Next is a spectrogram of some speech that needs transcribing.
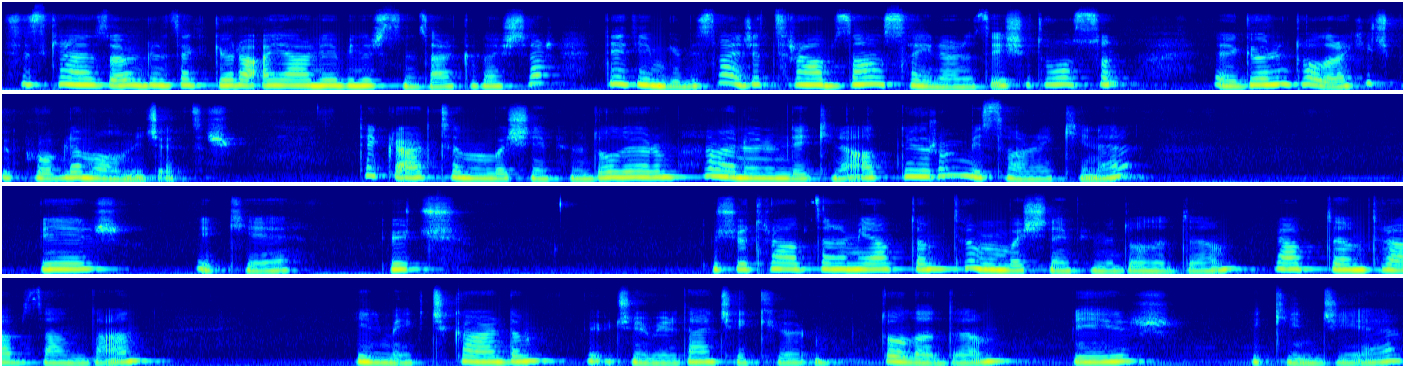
siz kendiniz örgünüze göre ayarlayabilirsiniz arkadaşlar. Dediğim gibi sadece trabzan sayılarınız eşit olsun. E, görüntü olarak hiçbir problem olmayacaktır. Tekrar tığımın başına ipimi doluyorum. Hemen önümdekine atlıyorum. Bir sonrakine. 1, 2, 3. Üçlü trabzanımı yaptım. Tığımın başına ipimi doladım. Yaptığım trabzandan ilmek çıkardım ve üçünü birden çekiyorum. Doladım. Bir, ikinciye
